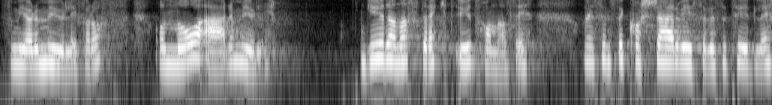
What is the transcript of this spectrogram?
som gjør det mulig for oss. Og nå er det mulig. Gud han har strekt ut hånda si, og jeg syns det korset her viser det så tydelig.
